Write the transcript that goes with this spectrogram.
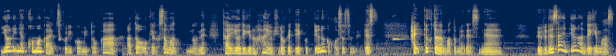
よりね、細かい作り込みとか、あとはお客様のね、対応できる範囲を広げていくっていうのがおすすめです。はい。ということでまとめですね。Web デザインっていうのはできます。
